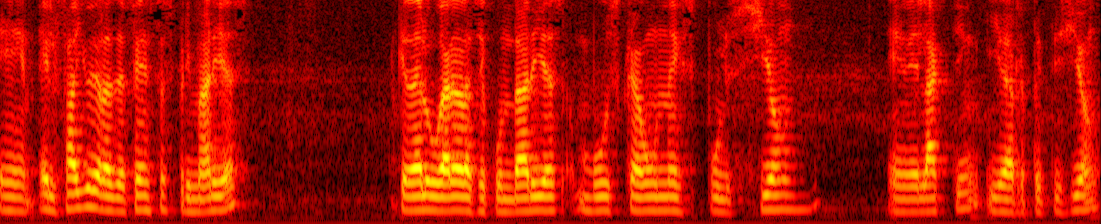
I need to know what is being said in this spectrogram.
Eh, el fallo de las defensas primarias que da lugar a las secundarias busca una expulsión en el acting y la repetición.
